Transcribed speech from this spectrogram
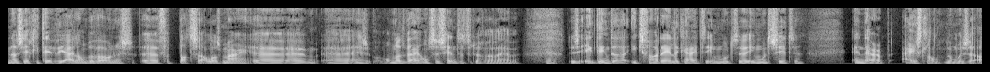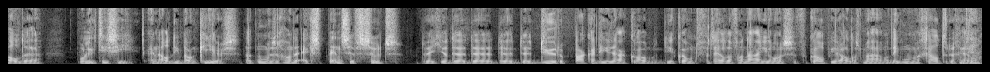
dan zeg je tegen die eilandbewoners, eh verpat ze alles maar. eh, eh, eh, omdat wij onze centen terug willen hebben. Dus ik denk dat daar iets van redelijkheid in moet, in moet zitten. En daar op IJsland noemen ze al de politici en al die bankiers. Dat noemen ze gewoon de expensive suits. Weet je, de, de, de, de dure pakken die daar komen, die komen te vertellen van... nou jongens, verkoop hier alles maar, want ik moet mijn geld terug hebben.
